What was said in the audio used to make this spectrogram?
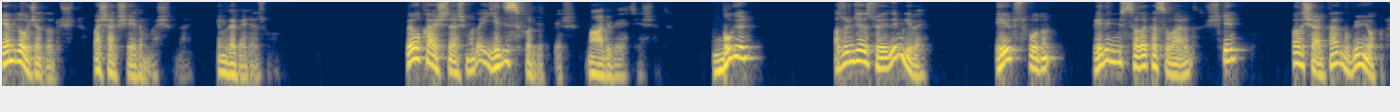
Emre Hoca da düştü. Başakşehir'in başında. Emre Belezoğlu. Ve o karşılaşmada 7-0'lık bir mağlubiyet yaşadı. Bugün az önce de söylediğim gibi Eyüp Spor'un verilmiş sadakası vardı ki Barış Alper bugün yoktu.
